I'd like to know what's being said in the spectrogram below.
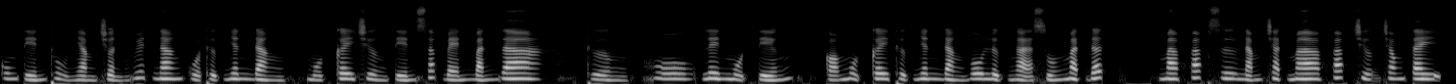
Cung tiến thủ nhằm chuẩn huyết nang của thực nhân đằng, một cây trường tiến sắc bén bắn ra. Thường, hô, lên một tiếng, có một cây thực nhân đằng vô lực ngã xuống mặt đất. Ma Pháp Sư nắm chặt ma Pháp trượng trong tay,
